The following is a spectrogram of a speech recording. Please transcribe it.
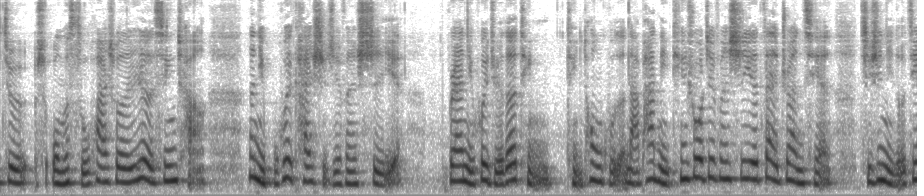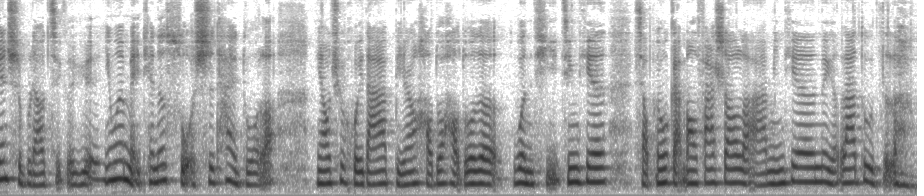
就我们俗话说的热心肠，那你不会开始这份事业，不然你会觉得挺挺痛苦的。哪怕你听说这份事业再赚钱，其实你都坚持不了几个月，因为每天的琐事太多了，你要去回答别人好多好多的问题。今天小朋友感冒发烧了啊，明天那个拉肚子了，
